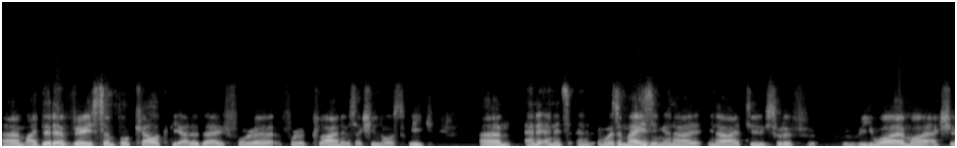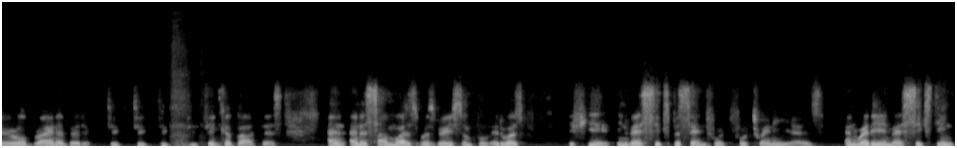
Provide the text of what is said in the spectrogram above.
Um, I did a very simple calc the other day for a for a client. It was actually last week, um, and and, it's, and it was amazing. And I you know I had to sort of rewire my actuarial brain a bit to, to, to, to think about this. And and the sum was was very simple. It was if you invest six percent for for 20 years, and whether you invest 16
